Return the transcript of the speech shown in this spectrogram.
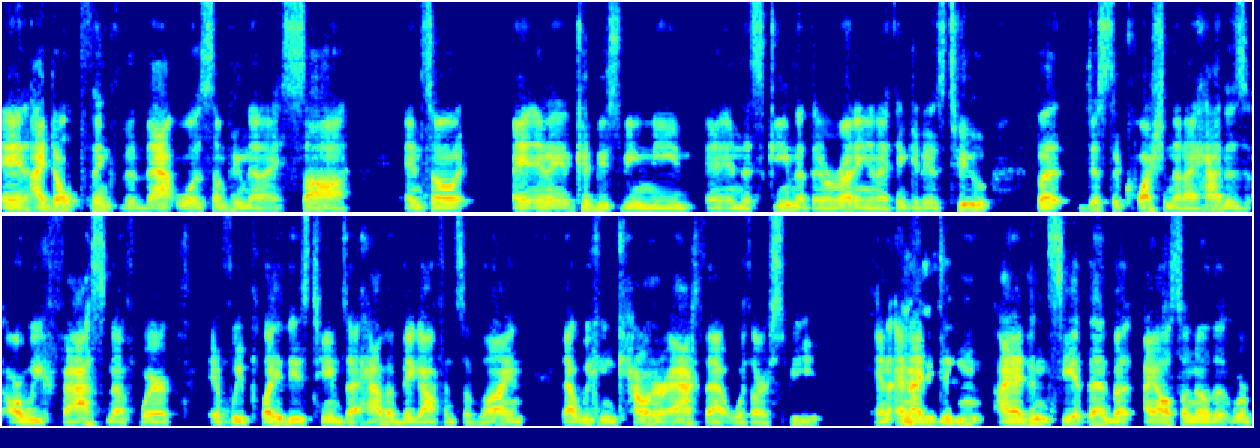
And I don't think that that was something that I saw. And so, and, it could be being me and the scheme that they were running, and I think it is too. But just the question that I had is, are we fast enough where if we play these teams that have a big offensive line, that we can counteract that with our speed. And and I didn't I didn't see it then, but I also know that we're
